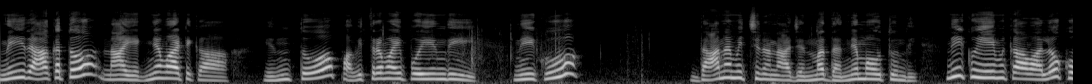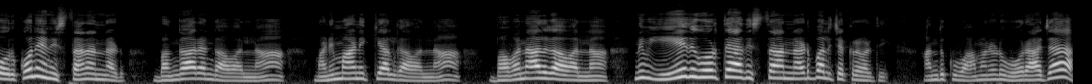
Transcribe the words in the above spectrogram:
నీ రాకతో నా యజ్ఞవాటిక ఎంతో పవిత్రమైపోయింది. నీకు దానమిచ్చిన నా జన్మ ధన్యమవుతుంది. నీకు ఏమి కావాలో కోరుకో నేను ఇస్తానన్నాడు. బంగారం కావాలనా? మణిమాణిక్యాలు కావాలనా? భవనాలు కావాలనా? నువ్వు ఏది కోరితే అది ఇస్తా అన్నాడు బలిచక్రవర్తి అందుకు వామనుడు ఓ రాజా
